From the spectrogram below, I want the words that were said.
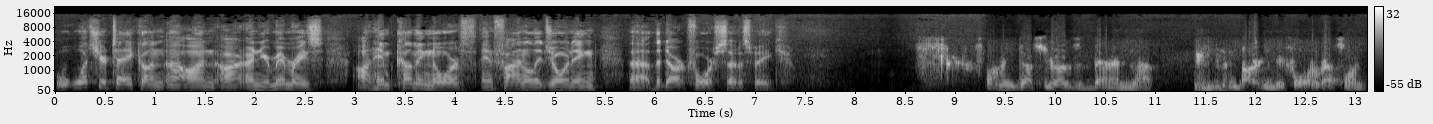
What's your take on uh, on on your memories on him coming north and finally joining uh, the Dark Force, so to speak? Well, I mean, Dusty Rhodes has been in, uh, Darden before, wrestling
